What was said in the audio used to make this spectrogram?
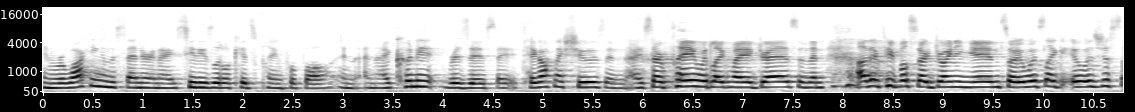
and we're walking in the center and I see these little kids playing football and, and I couldn't resist. I take off my shoes and I start playing with like my dress and then other people start joining in. So it was like, it was just,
